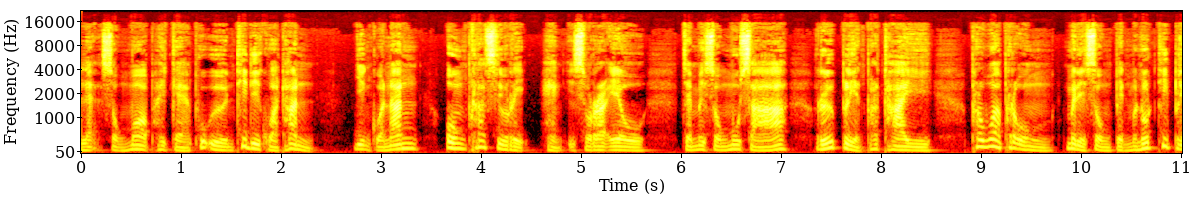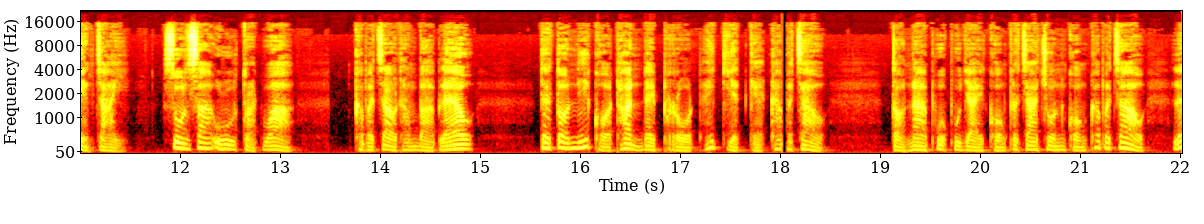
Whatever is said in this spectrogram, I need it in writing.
และทรงมอบให้แก่ผู้อื่นที่ดีกว่าท่าน ยิ่งกว่านั้น องค์พระสิริแห่งอิสราเอลจะไม่ทรงมูสาหรือเปลี่ยนพระทัย เพราะว่าพระองค์ไม่ได้ทรงเป็นมนุษย์ที่เปลี่ยนใจ ส่วนซาอูลตรัสว่าข้าพเจ้าทำบาปแล้ว แต่ตอนนี้ขอท่านได้โปรดให้เกียรติแก่ข้าพเจ้า ต่อหน้าพวกผู้ใหญ่ของประชาชนของข้าพเจ้าและ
